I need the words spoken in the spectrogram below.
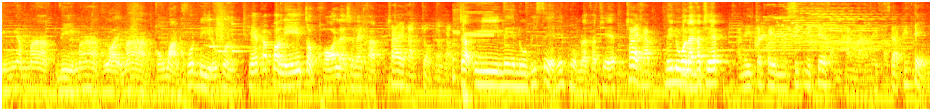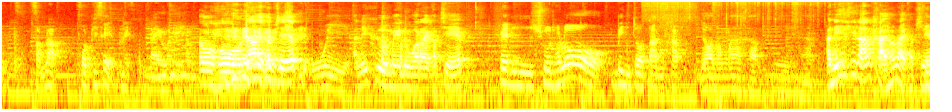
รีเมียมมาก ดีมาก อร่อยมาก ของหวานโคตรดีทุกคน เชฟครับ ตอนนี้จบคอร์สแล้วใช่ไหมครับ ใช่ครับจบแล้วครับ จะมีเมนูพิเศษให้ผมแล้วครับเชฟ ใช่ครับเมนูอะไรครับเชฟ อันนี้จะเป็นซิกเนเจอร์ของทางร้านเลยครับแต่พิเศษสำหรับคนพิเศษในในวันนี้ครับ โอ้โห ได้ครับเชฟ อุ้ย อันนี้คือเมนูอะไรครับเชฟ เป็นชูโทโร่บินโจตันครับยอดมากๆครับ นี่ฮะ อันนี้ที่ร้านขายเท่าไหร่ครับเชฟ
